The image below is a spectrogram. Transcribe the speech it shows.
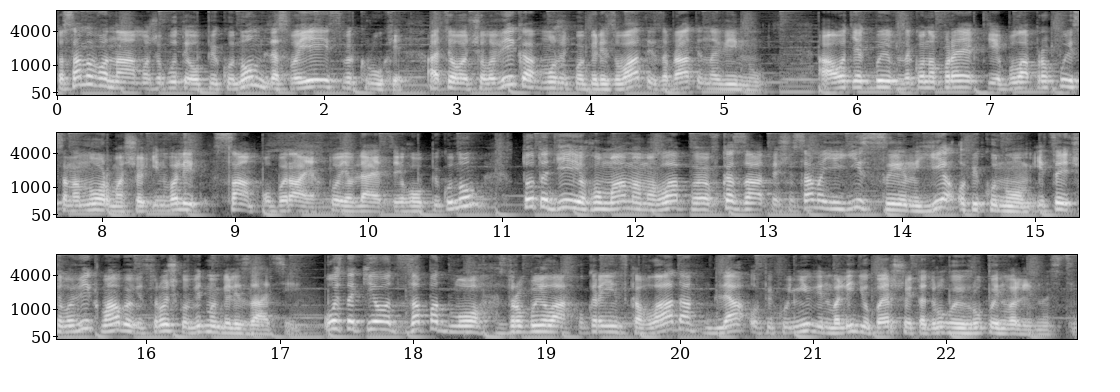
то саме вона може бути опікуном для своєї свекрухи, а цього чоловіка можуть мобілізувати і забрати на війну. А от якби в законопроекті була прописана норма, що інвалід сам обирає, хто являється його опікуном, то тоді його мама могла б вказати, що саме її син є опікуном, і цей чоловік мав би відстрочку від мобілізації. Ось таке от западло зробила українська влада для опікунів інвалідів першої та другої групи інвалідності.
